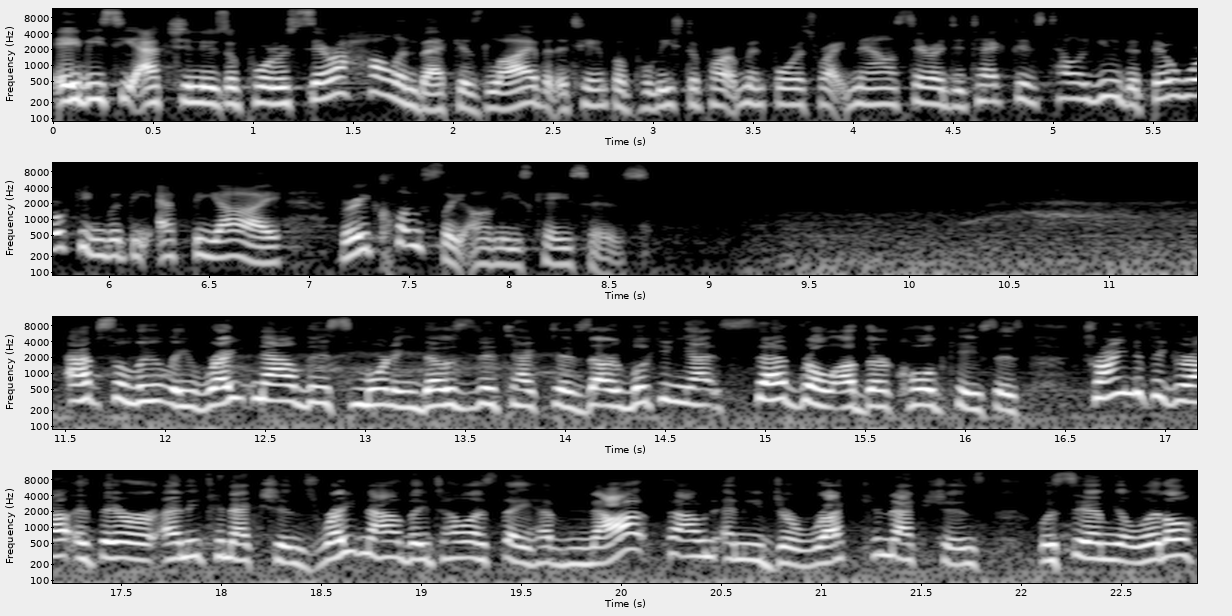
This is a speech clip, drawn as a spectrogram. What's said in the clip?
ABC Action News reporter Sarah Hollenbeck is live at the Tampa Police Department for us right now. Sarah, detectives tell you that they're working with the FBI very closely on these cases. Absolutely. Right now this morning, those detectives are looking at several of their cold cases, trying to figure out if there are any connections. Right now, they tell us they have not found any direct connections with Samuel Little,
